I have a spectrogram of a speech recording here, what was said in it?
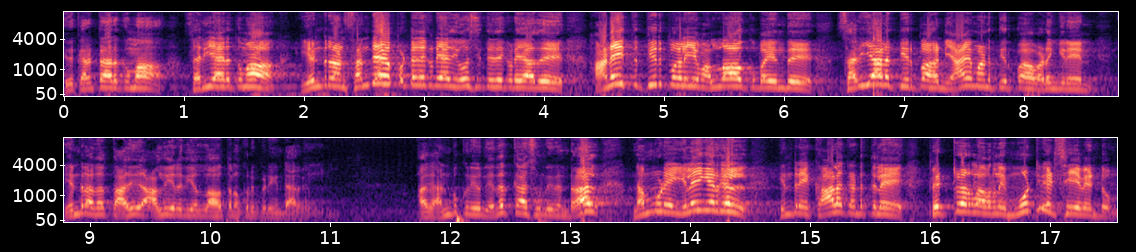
இது கரெக்டாக இருக்குமா? சரியாக இருக்குமா? என்று நான் சந்தேகப்பட்டதே கிடையாது யோசித்ததே கிடையாது. அனைத்து தீர்ப்புகளையும் அல்லாவுக்கு பயந்து சரியான தீர்ப்பாக நியாயமான தீர்ப்பாக வழங்கினேன் என்று அதை அது அலி ரதி அல்லாஹத்தன குறிப்பிடுகின்றார்கள். அது அன்புக்குரியவர் எதற்காக சொல்கிறேன் என்றால் நம்முடைய இளைஞர்கள் இன்றைய காலகட்டத்திலே பெற்றோர்கள் அவர்களை மோட்டிவேட் செய்ய வேண்டும்.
